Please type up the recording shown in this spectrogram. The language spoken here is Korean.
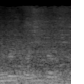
んなにいいんだろう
